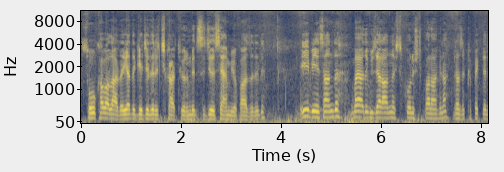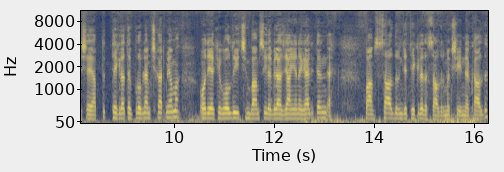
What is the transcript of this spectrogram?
soğuk havalarda ya da geceleri çıkartıyorum dedi sıcağı sevmiyor fazla dedi. İyi bir insandı. Bayağı da güzel anlaştık, konuştuk falan filan. Biraz da köpekleri şey yaptık. Tekrar tabii problem çıkartmıyor ama o da erkek olduğu için Bamsı ile biraz yan yana geldiklerinde Bamsı saldırınca Tekila da saldırmak şeyinde kaldı.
